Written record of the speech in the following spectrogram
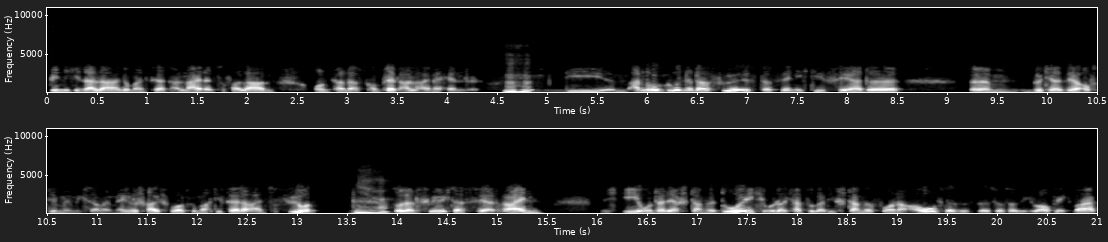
bin ich in der Lage, mein Pferd alleine zu verladen und kann das komplett alleine handeln. Mhm. Die ähm, andere Gründe dafür ist, dass wenn ich die Pferde, ähm, wird ja sehr oft im, ich sage mal, im Englischreitsport gemacht, die Pferde reinzuführen. Ja. So, dann führe ich das Pferd rein, ich gehe unter der Stange durch oder ich habe sogar die Stange vorne auf, das ist das, was ich überhaupt nicht mag.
